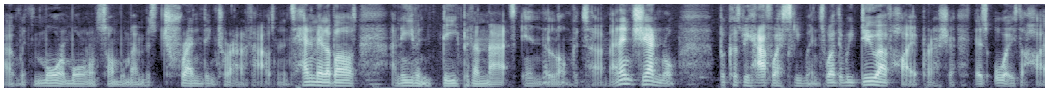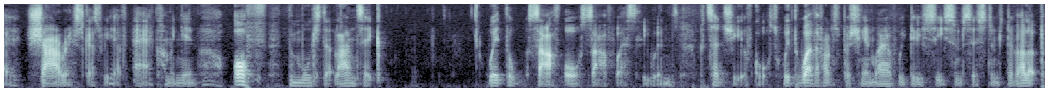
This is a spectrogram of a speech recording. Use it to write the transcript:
uh, with more and more ensemble members trending to around 1,010 millibars and even deeper than that in the longer term. And in general, because we have westerly winds, whether we do have higher pressure, there's always the higher shower risk as we have air coming in off the moist Atlantic with the south or southwesterly winds, potentially, of course, with weather fronts pushing in wherever we do see some systems develop.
